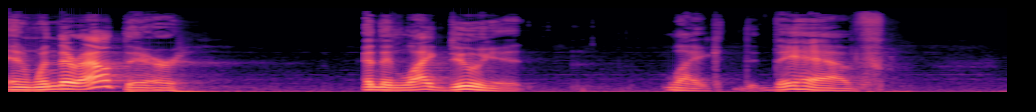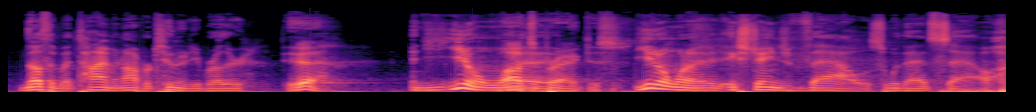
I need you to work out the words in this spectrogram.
and when they're out there and they like doing it like they have nothing but time and opportunity brother yeah. and you, you don't want to practice. you don't want to exchange vows with that sow.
